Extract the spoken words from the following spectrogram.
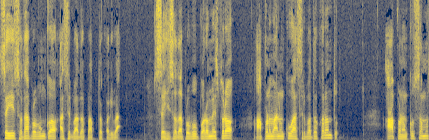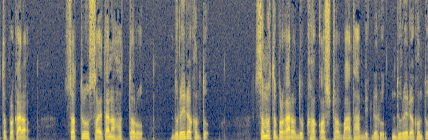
ସେହି ସଦାପ୍ରଭୁଙ୍କ ଆଶୀର୍ବାଦ ପ୍ରାପ୍ତ କରିବା। ସେହି ସଦାପ୍ରଭୁ ପରମେଶ୍ୱର ଆପଣମାନଙ୍କୁ ଆଶୀର୍ବାଦ କରନ୍ତୁ। ଆପଣଙ୍କୁ ସମସ୍ତ ପ୍ରକାର ଶତ୍ରୁ ସୈତାନ ହସ୍ତରୁ ଦୂରେଇ ରଖନ୍ତୁ। ସମସ୍ତ ପ୍ରକାର ଦୁଃଖ କଷ୍ଟ ବାଧା ବିଘ୍ନରୁ ଦୂରେଇ ରଖନ୍ତୁ।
